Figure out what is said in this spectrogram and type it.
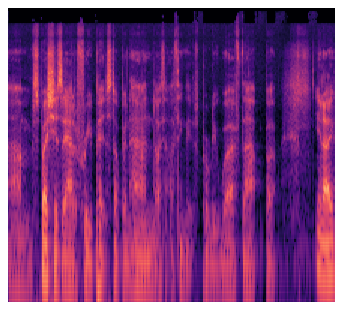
um, especially as they had a free pit stop in hand, I, th- I, think it was probably worth that. But you know,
